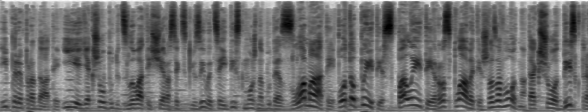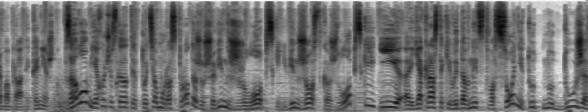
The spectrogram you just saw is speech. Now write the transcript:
і перепродати. І якщо будуть зливати ще раз ексклюзиви, цей диск можна буде зламати, потопити, спалити, розплавити, що завгодно. Так що диск треба брати, звісно. Взагалом я хочу сказати по цьому розпродажу, що він жлобський, він жорстко жлобський, і е, якраз таки видавництво Sony тут ну дуже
